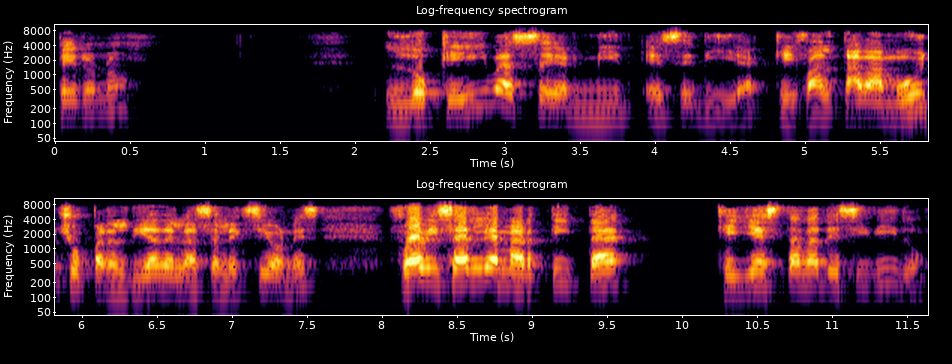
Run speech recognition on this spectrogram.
Pero no. Lo que iba a hacer Mid ese día, que faltaba mucho para el día de las elecciones, fue avisarle a Martita que ya estaba decidido.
